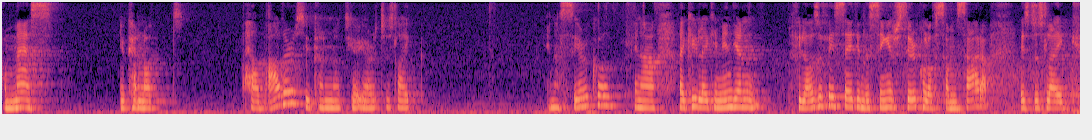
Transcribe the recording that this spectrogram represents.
a mess you cannot help others you cannot you're, you're just like in a circle in a like like in indian philosophy said in the singer circle of samsara it's just like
